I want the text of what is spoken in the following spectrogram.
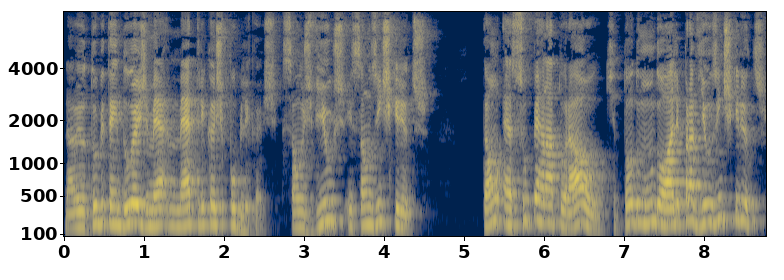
Né, o YouTube tem duas métricas públicas, que são os views e são os inscritos. Então, é super natural que todo mundo olhe para views e inscritos,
